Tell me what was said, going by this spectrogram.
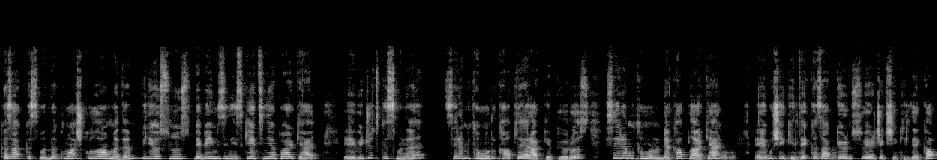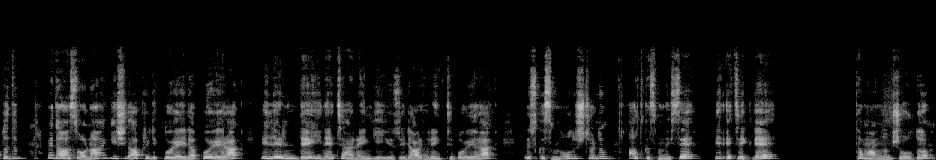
kazak kısmında kumaş kullanmadım. Biliyorsunuz bebeğimizin iskeletini yaparken e, vücut kısmını seramik hamuru kaplayarak yapıyoruz. Seramik hamuruyla kaplarken e, bu şekilde kazak görüntüsü verecek şekilde kapladım. Ve daha sonra yeşil akrilik boyayla boyayarak ellerini de yine ten rengi yüzüyle aynı renkte boyayarak üst kısmını oluşturdum. Alt kısmını ise bir etekle tamamlamış oldum.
